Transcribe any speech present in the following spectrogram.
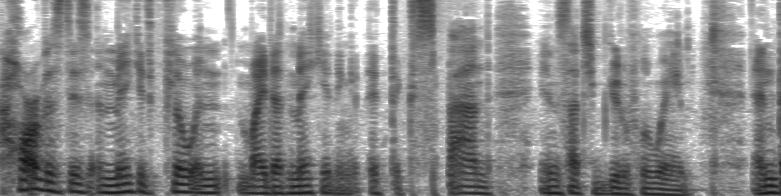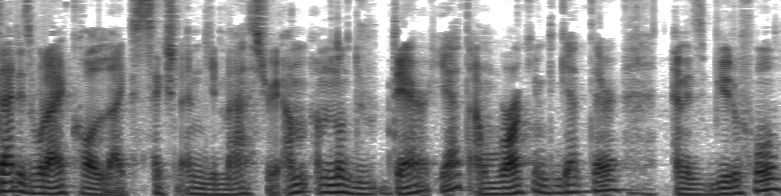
harvest this and make it flow and by that making it, it expand in such a beautiful way. And that is what i call like sexual energy mastery. I'm, I'm not there yet. I'm working to get there and it's beautiful.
